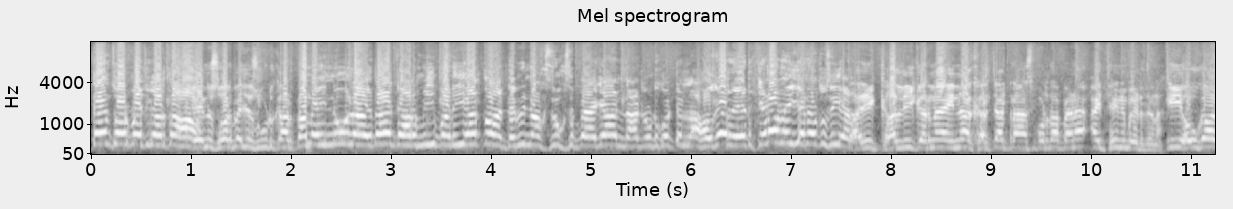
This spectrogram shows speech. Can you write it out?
300 ਰੁਪਏ 'ਚ ਕਰਦਾ ਹਾਂ 300 ਰੁਪਏ ਚ ਸੂਟ ਕਰਤਾ। ਮੈਨੂੰ ਲੱਗਦਾ ਗਰਮੀ ਬੜੀ ਆ ਤੁਹਾਡੇ ਵੀ ਨੁਕਸ ਨੁਕਸ ਪੈ ਗਿਆ ਨਟ ਨੁਟ ਕੋ ਢਿੱਲਾ ਹੋ ਗਿਆ। ਰੇਟ ਕਿਹੜਾ ਦੇਈ ਜਾਂਦੇ ਹੋ ਤੁਸੀਂ ਯਾਰ? ਭਾਜੀ ਖਾਲੀ ਕਰਨਾ ਇੰਨਾ ਖਰਚਾ ਟਰਾਂਸਪੋਰਟ ਦਾ ਪੈਣਾ ਇੱਥੇ ਹੀ ਨਿਬੇੜ ਦੇਣਾ। ਕੀ ਹੋਊਗਾ?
